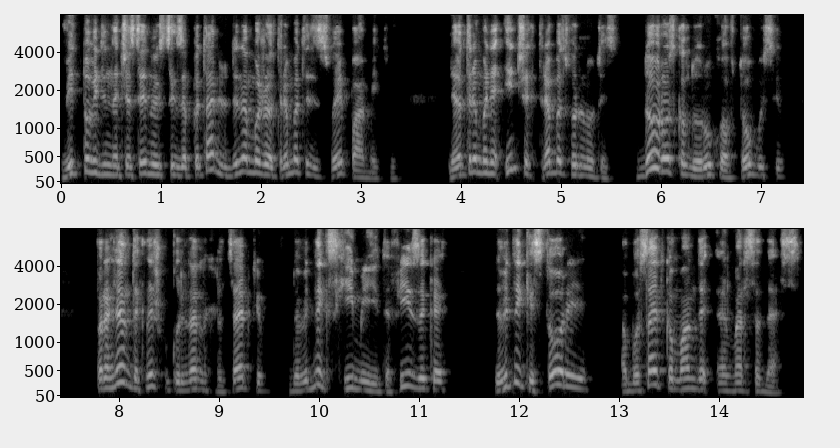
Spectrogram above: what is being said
Відповіді на частину з цих запитань людина може отримати зі своєї пам'яті. Для отримання інших треба звернутися до розкладу руху автобусів, переглянути книжку кулінарних рецептів, довідник з хімії та фізики, довідник історії або сайт команди Mercedes.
